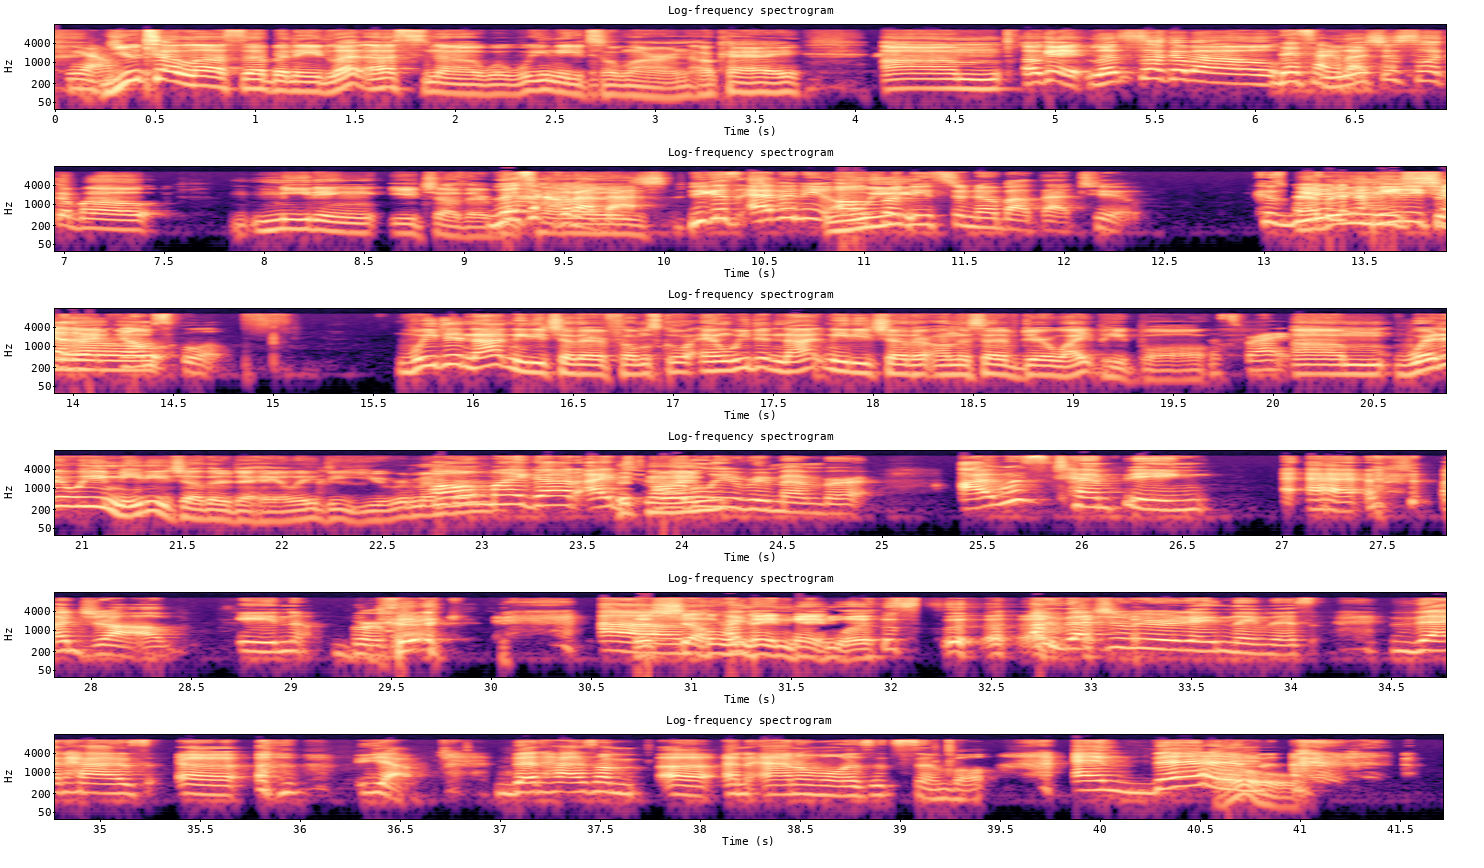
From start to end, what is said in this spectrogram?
Yeah. you tell us, Ebony, let us know what we need to learn, okay? Um, okay, let's talk about Let's talk about let's just talk about meeting each other. Let's talk about that because Ebony also we- needs to know about that too. Because we Ebony didn't meet each other at film school. We did not meet each other at film school, and we did not meet each other on the set of Dear White People. That's right. Um, where did we meet each other, Dahéli? Do you remember? Oh my god, I totally time? remember. I was temping at a job in Burbank. That Um, shall I- remain nameless. that should be remain nameless. That has, uh, yeah, that has um, uh, an animal as its symbol, and then oh,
